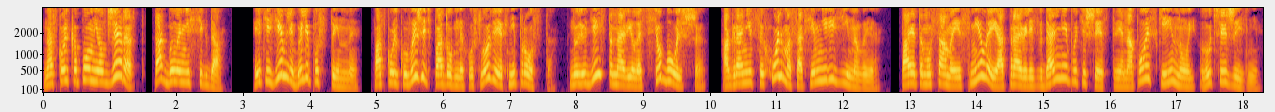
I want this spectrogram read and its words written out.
Насколько помнил Джерард, так было не всегда. Эти земли были пустынны, поскольку выжить в подобных условиях непросто. Но людей становилось все больше, а границы Хольма совсем не резиновые. Поэтому самые смелые отправились в дальние путешествия на поиски иной, лучшей жизни.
